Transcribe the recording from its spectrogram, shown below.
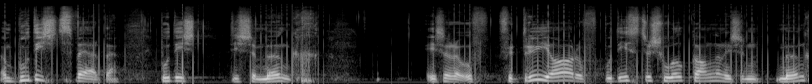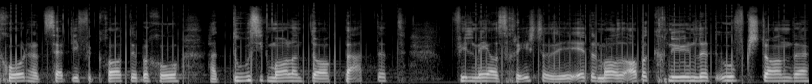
ein Buddhist zu werden. Buddhistischer Mönch. Ist er auf, für drei Jahre auf buddhistische Schule gegangen, ist ein Mönch geworden, hat Zertifikat bekommen, hat tausendmal am Tag gebetet viel mehr als Christen. Also jeder Mal abgeknüllt, aufgestanden,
